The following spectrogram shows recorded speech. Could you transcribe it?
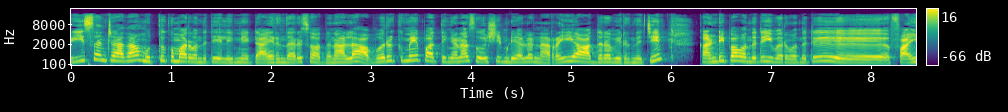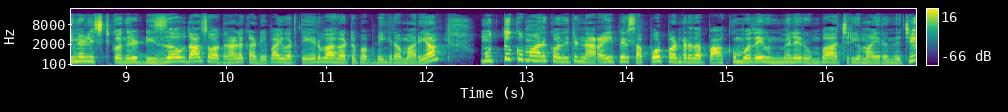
ரீசெண்டாக தான் முத்துக்குமார் வந்துட்டு எலிமினேட் ஆயிருந்தார். ஸோ அதனால் அவருக்குமே பார்த்தீங்கன்னா சோஷியல் மீடியாவில் நிறைய ஆதரவு இருந்துச்சு. கண்டிப்பாக வந்துட்டு இவர் வந்துட்டு ஃபைனலிஸ்ட்டுக்கு வந்துட்டு டிசர்வ் தான். ஸோ அதனால் கண்டிப்பாக இவர் தேர்வாகட்டும் அப்படிங்கிற மாதிரியா முத்துக்குமாருக்கு வந்துட்டு நிறைய பேர் சப்போர்ட் பண்ணுறத பார்க்கும்போதே உண்மையிலே ரொம்ப ஆச்சரியமாக இருந்துச்சு.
